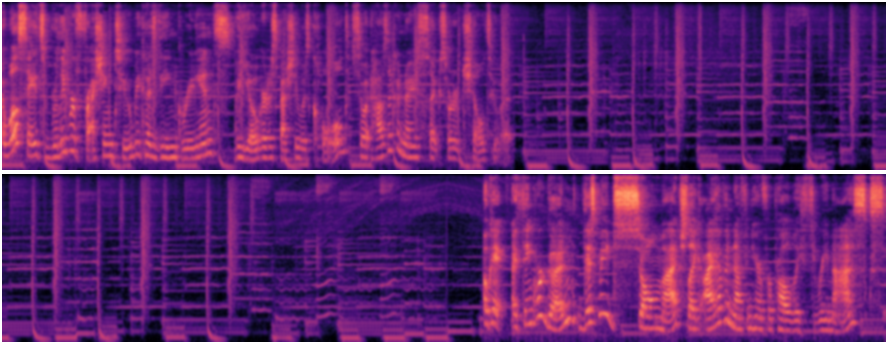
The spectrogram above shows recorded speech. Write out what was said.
I will say it's really refreshing too because the ingredients, the yogurt especially was cold. So it has like a nice like sort of chill to it. Okay, I think we're good. This made so much. Like I have enough in here for probably three masks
